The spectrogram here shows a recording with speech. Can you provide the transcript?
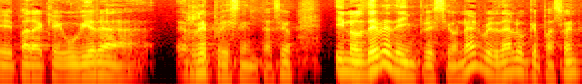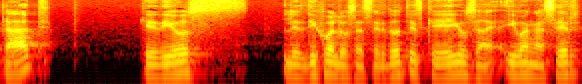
Eh, para que hubiera representación. Y nos debe de impresionar, ¿verdad? Lo que pasó en Taat, que Dios les dijo a los sacerdotes que ellos iban a ser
